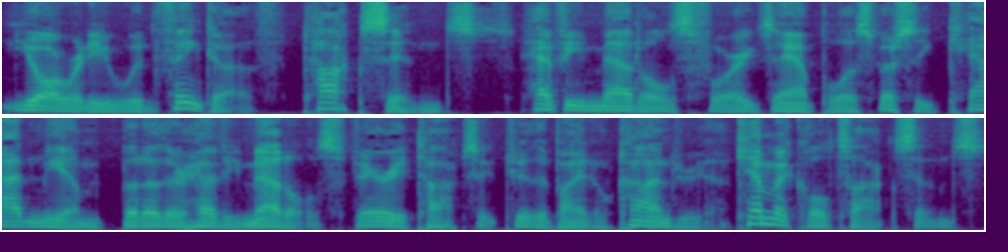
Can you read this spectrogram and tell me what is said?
you already would think of toxins, heavy metals, for example, especially cadmium, but other heavy metals, very toxic to the mitochondria. Chemical toxins,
